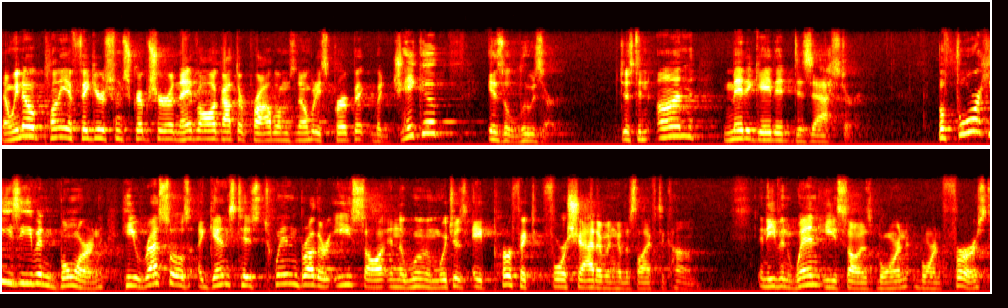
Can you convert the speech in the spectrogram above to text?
Now, we know plenty of figures from Scripture, and they've all got their problems. Nobody's perfect, but Jacob is a loser just an unmitigated disaster. Before he's even born, he wrestles against his twin brother Esau in the womb, which is a perfect foreshadowing of his life to come. And even when Esau is born, born first,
